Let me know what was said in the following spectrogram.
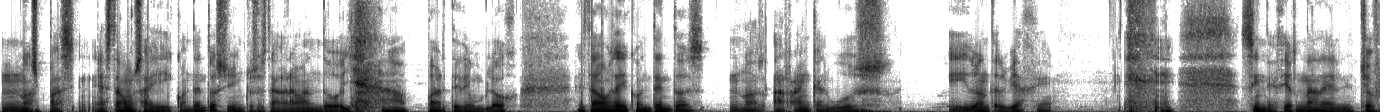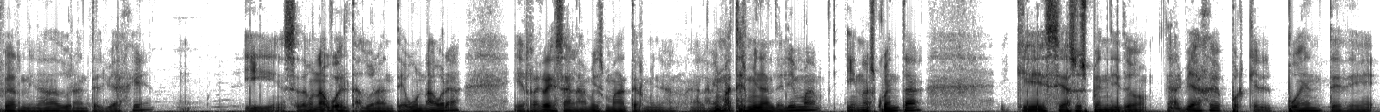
nos estábamos ahí contentos. Yo incluso estaba grabando ya parte de un blog. Estábamos ahí contentos. Nos arranca el bus y durante el viaje sin decir nada el chofer ni nada durante el viaje y se da una vuelta durante una hora y regresa a la misma terminal, a la misma terminal de Lima y nos cuenta que se ha suspendido el viaje porque el puente de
